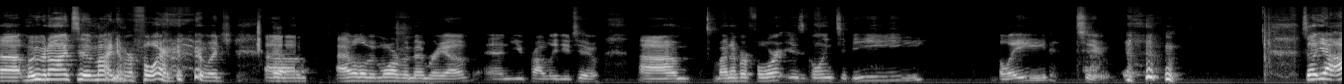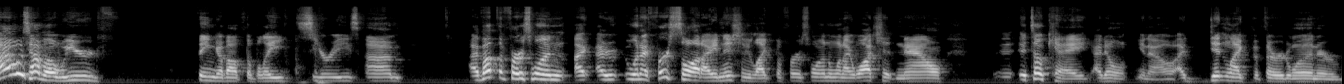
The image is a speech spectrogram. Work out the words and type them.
uh, moving on to my number four, which um, I have a little bit more of a memory of, and you probably do too. Um, my number four is going to be Blade 2. so, yeah, I always have a weird thing about the Blade series. Um, I thought the first one. I, I, when I first saw it, I initially liked the first one. When I watch it now, it's okay. I don't, you know, I didn't like the third one, or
